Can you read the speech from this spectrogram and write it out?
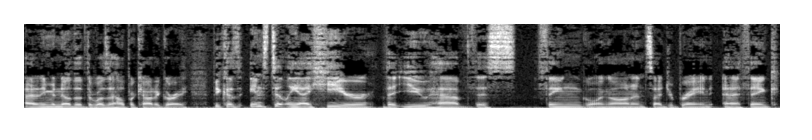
I didn't even know that there was a helper category because instantly I hear that you have this thing going on inside your brain, and I think,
